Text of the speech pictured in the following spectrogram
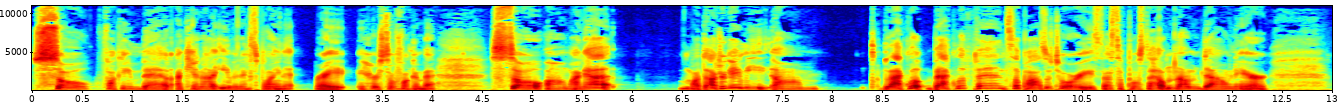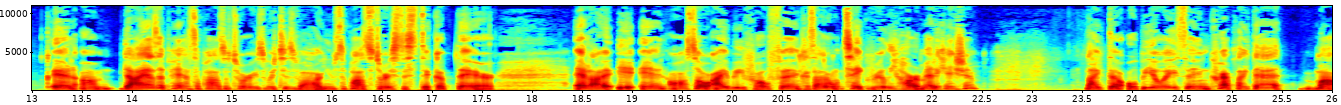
So fucking bad. I cannot even explain it, right? It hurt so fucking bad. So um, I got, my doctor gave me um, black baclofen suppositories that's supposed to help numb down there. And um, diazepam suppositories, which is Valium suppositories to stick up there. and I and also ibuprofen because I don't take really hard medication like the opioids and crap like that. My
